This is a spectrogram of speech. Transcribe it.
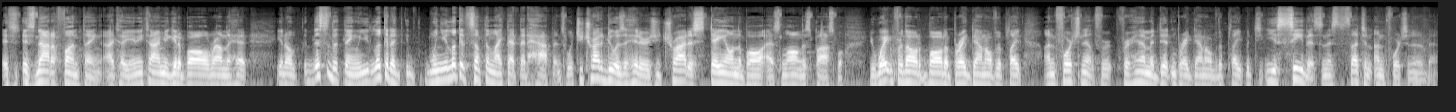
it's, it's not a fun thing. I tell you, anytime you get a ball around the head, you know, this is the thing. When you look at a, when you look at something like that that happens, what you try to do as a hitter is you try to stay on the ball as long as possible. You're waiting for the ball to break down over the plate. Unfortunately for, for him, it didn't break down over the plate. But you see this, and it's such an unfortunate event.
